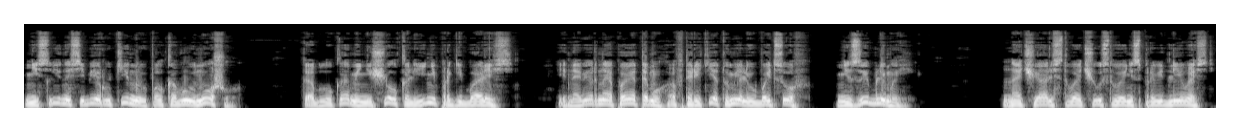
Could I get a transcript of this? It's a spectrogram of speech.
несли на себе рутинную полковую ношу, каблуками не щелкали и не прогибались, и, наверное, поэтому авторитет умели у бойцов незыблемый. Начальство, чувствуя несправедливость,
